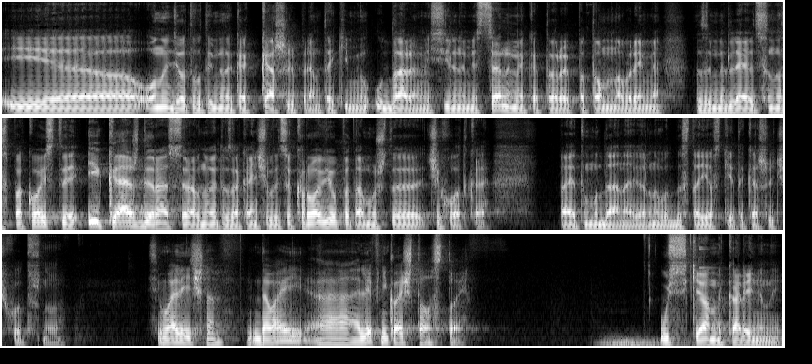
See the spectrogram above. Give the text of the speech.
и э, он идет вот именно как кашель, прям такими ударами, сильными сценами, которые потом на время замедляются на спокойствие. И каждый раз все равно это заканчивается кровью, потому что чехотка. Поэтому да, наверное, вот Достоевский – это кашель чехотошного. Символично. Давай э, Лев Николаевич Толстой. Усики Анны Карениной.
